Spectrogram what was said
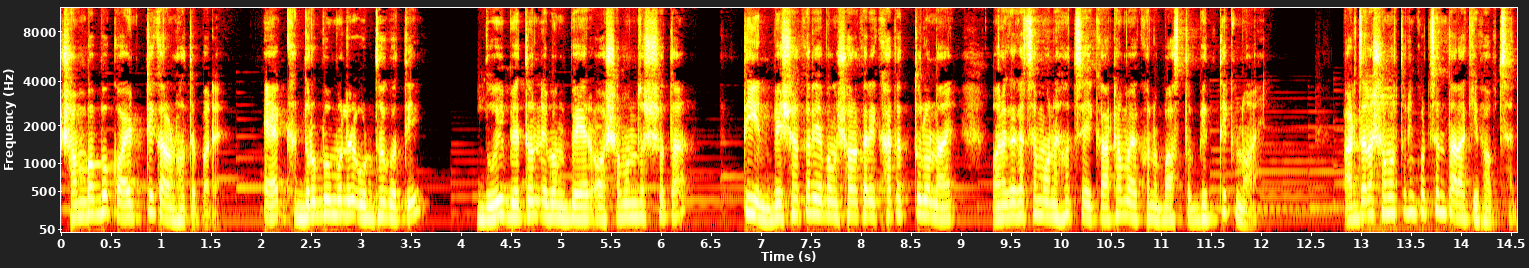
সম্ভাব্য কয়েকটি কারণ হতে পারে। এক, দ্রব্যমূল্যের ঊর্ধ্বগতি। দুই, বেতন এবং ব্যয়ের অসামঞ্জস্যতা। তিন, বেসরকারি এবং সরকারি খাতের তুলনায় অনেকের কাছে মনে হচ্ছে এই কাঠামো এখনও বাস্তব ভিত্তিক নয়। আর যারা সমর্থন করছেন, তারা কি ভাবছেন?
